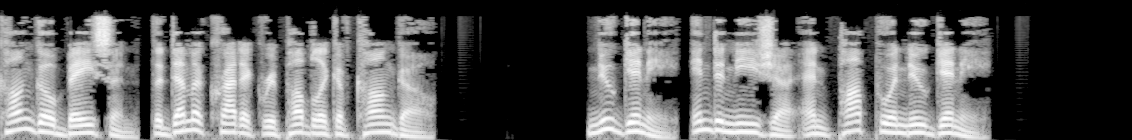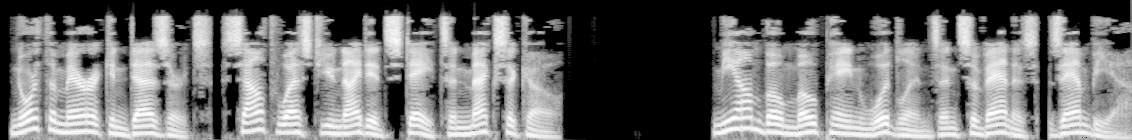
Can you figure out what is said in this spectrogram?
Congo Basin, the Democratic Republic of Congo New Guinea, Indonesia and Papua New Guinea North American deserts, southwest United States and Mexico Miombo Mopane woodlands and savannas, Zambia.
